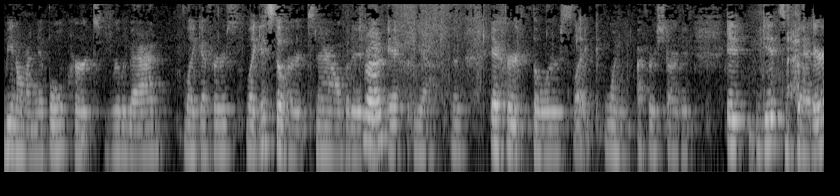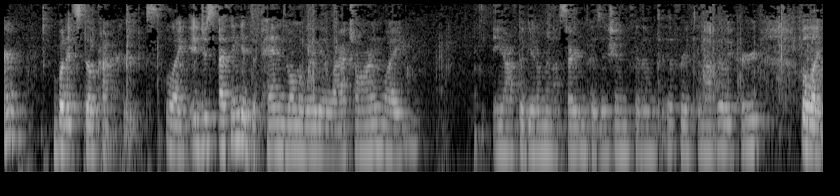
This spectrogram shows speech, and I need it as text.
being on my nipple hurts really bad like at first like it still hurts now but it, Right. it, it yeah it- it hurt the worst like when i first started. It gets better but it still kind of hurts. Like it just i think it depends on the way they latch on like you have to get them in a certain position for them to for it to not really hurt. But like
